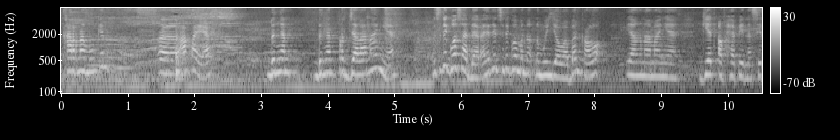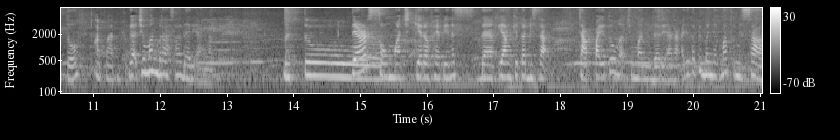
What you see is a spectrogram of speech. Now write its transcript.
karena mungkin eh, apa ya dengan dengan perjalanannya di sini gue sadar akhirnya di sini gue nemuin jawaban kalau yang namanya gate of happiness itu apa nggak cuman berasal dari anak. Betul. There's so much gate of happiness yang kita bisa capai itu nggak cuman dari anak aja tapi banyak banget misal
